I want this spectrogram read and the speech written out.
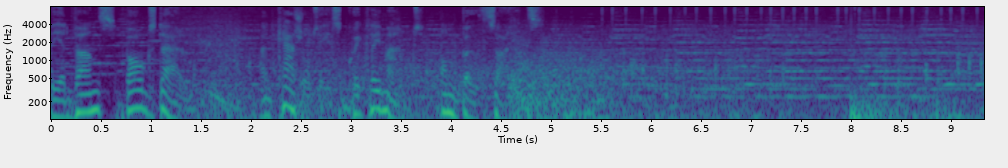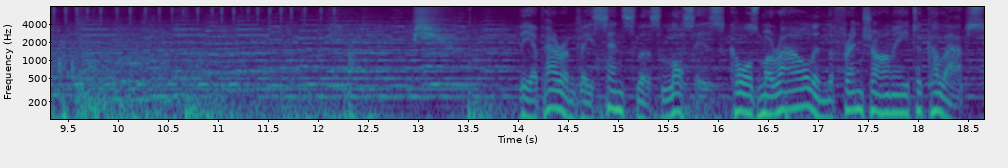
the advance bogs down, and casualties quickly mount on both sides. The apparently senseless losses cause morale in the French army to collapse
